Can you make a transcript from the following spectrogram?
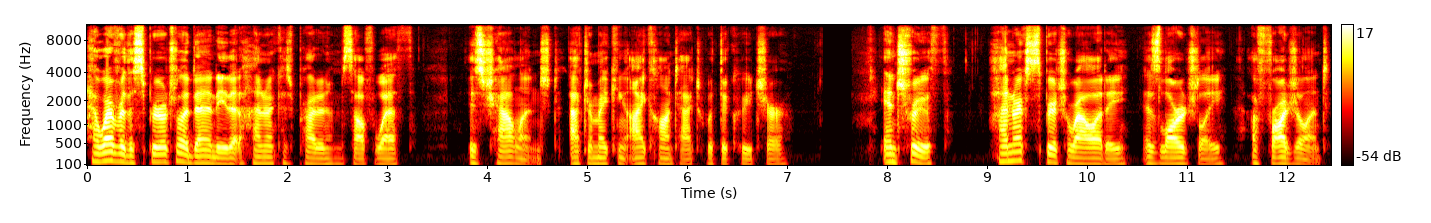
However, the spiritual identity that Heinrich has prided himself with is challenged after making eye contact with the creature. In truth, Heinrich's spirituality is largely a fraudulent,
